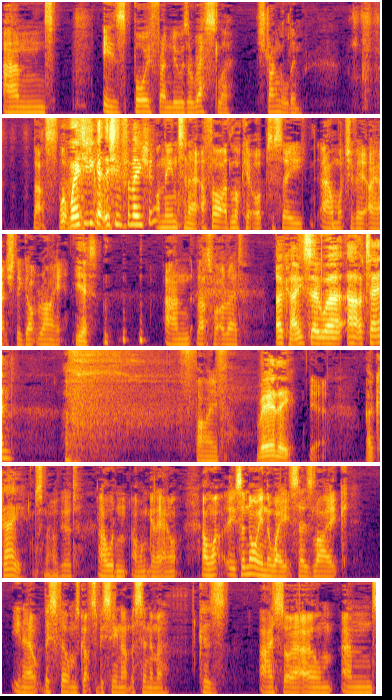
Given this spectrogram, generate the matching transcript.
and his boyfriend, who was a wrestler, strangled him. That's where real did you get this information? On the internet. I thought I'd look it up to see how much of it I actually got right, Yes. and that's what I read. Okay. So uh, out of ten, Five. really? Yeah. Okay. It's no good. I wouldn't. I wouldn't get it out. And what, it's annoying the way it says like, you know, this film's got to be seen at the cinema because I saw it at home and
